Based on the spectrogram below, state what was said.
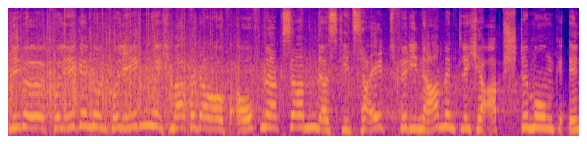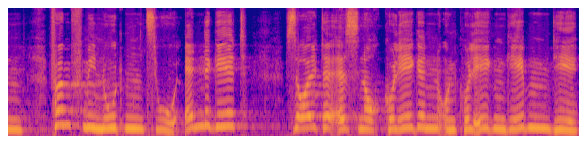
Liebe Kolleginnen und Kollegen, ich mache darauf aufmerksam, dass die Zeit für die namentliche Abstimmung in fünf Minuten zu Ende geht. Sollte es noch Kolleginnen und Kollegen geben, die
